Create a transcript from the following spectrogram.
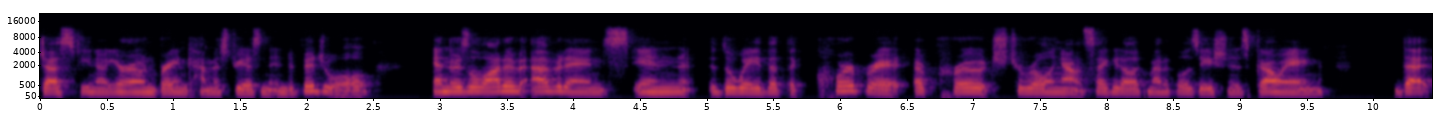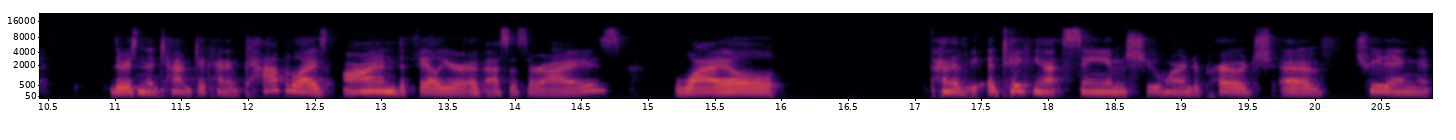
just you know your own brain chemistry as an individual and there's a lot of evidence in the way that the corporate approach to rolling out psychedelic medicalization is going that there's an attempt to kind of capitalize on the failure of SSRIs while kind of uh, taking that same shoehorned approach of treating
